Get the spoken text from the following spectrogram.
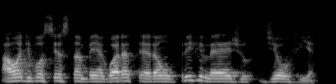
aonde vocês também agora terão o privilégio de ouvir.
